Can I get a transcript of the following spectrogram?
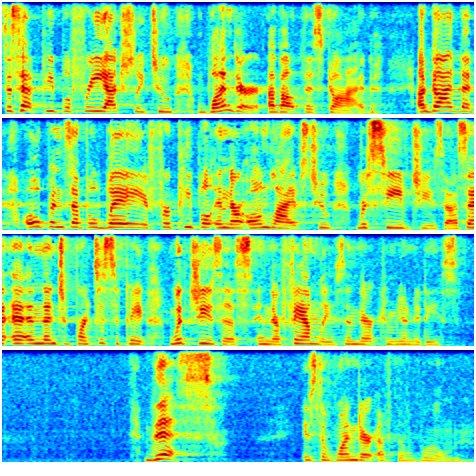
to set people free, actually, to wonder about this God. A God that opens up a way for people in their own lives to receive Jesus and, and then to participate with Jesus in their families, in their communities. This is the wonder of the womb.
